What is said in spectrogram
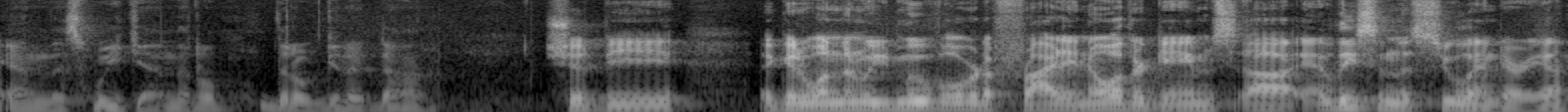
and this weekend that'll that'll get it done. Should be a good one. Then we move over to Friday. No other games, uh, at least in the Siouxland area,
